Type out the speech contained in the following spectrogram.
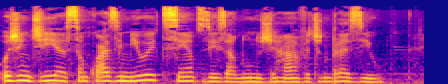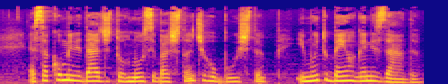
Hoje em dia, são quase 1.800 ex-alunos de Harvard no Brasil. Essa comunidade tornou-se bastante robusta e muito bem organizada.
